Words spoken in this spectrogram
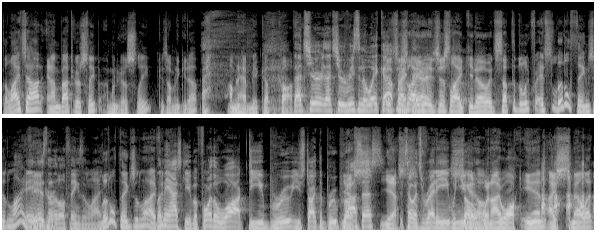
the lights out and I'm about to go to sleep. I'm going to go to sleep because I'm going to get up. I'm going to have me a cup of coffee. that's your that's your reason to wake up it's right just like there. it's just like you know, it's something to look for. It's little things in life. It is the little things in life. little things in life. Let me ask you: Before the walk, do you brew? You start the brew process. yes. So it's ready when you so get home. when I walk in, I smell it.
